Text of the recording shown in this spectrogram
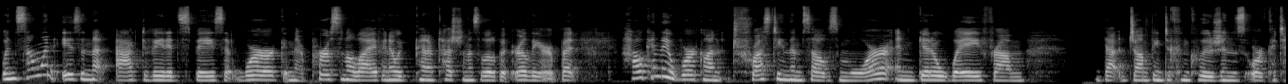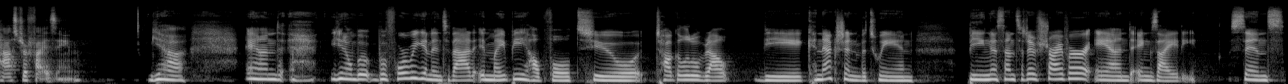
When someone is in that activated space at work, in their personal life, I know we kind of touched on this a little bit earlier, but how can they work on trusting themselves more and get away from that jumping to conclusions or catastrophizing? Yeah. And, you know, but before we get into that, it might be helpful to talk a little about the connection between being a sensitive striver and anxiety, since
